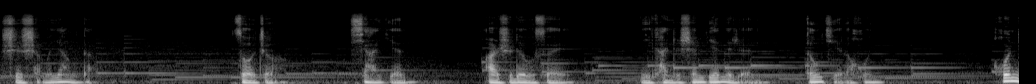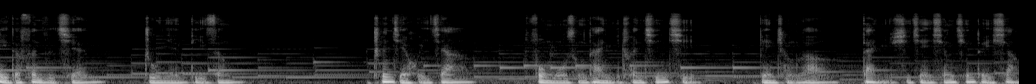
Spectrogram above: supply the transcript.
是什么样的？作者夏言，二十六岁，你看着身边的人都结了婚。婚礼的份子钱逐年递增。春节回家，父母从带你串亲戚，变成了带你去见相亲对象。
